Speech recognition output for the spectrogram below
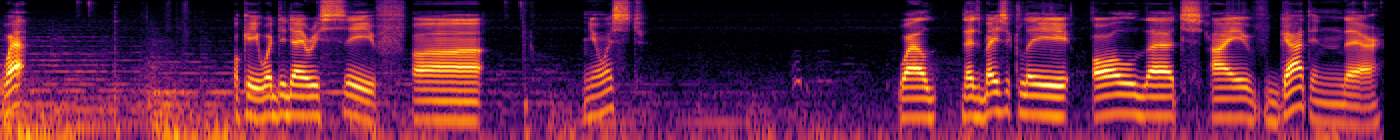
Well, Okay, what did I receive? Uh, newest? Well, that's basically all that I've got in there.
